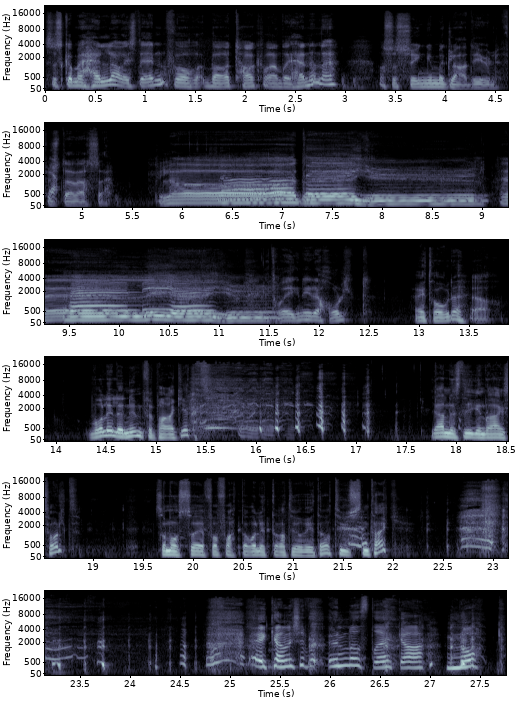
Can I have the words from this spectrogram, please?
Så skal vi heller istedenfor bare ta hverandre i hendene, og så synger vi Glade jul, første ja. verset. Glade jul, hellige jul Jeg tror egentlig det holdt. Jeg tror det. Ja. Vår lille nymfeparakitt. Janne Stigen Drangsholt, som også er forfatter og litteraturviter. Tusen takk. Jeg kan ikke få understreke nok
